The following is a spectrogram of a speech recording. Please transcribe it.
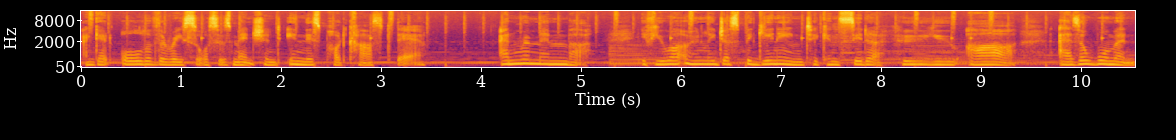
and get all of the resources mentioned in this podcast there. And remember, If you are only just beginning to consider who you are as a woman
